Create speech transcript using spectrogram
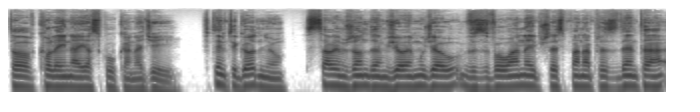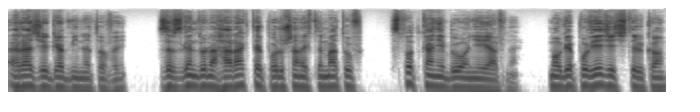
To kolejna jaskółka nadziei. W tym tygodniu z całym rządem wziąłem udział w zwołanej przez pana prezydenta Radzie Gabinetowej. Ze względu na charakter poruszanych tematów spotkanie było niejawne. Mogę powiedzieć tylko,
